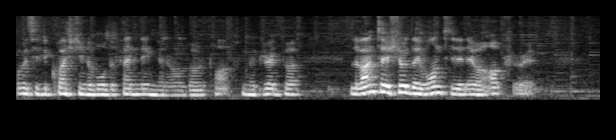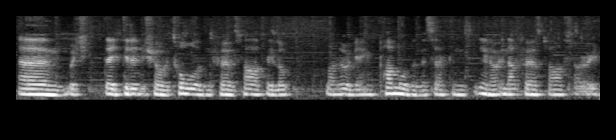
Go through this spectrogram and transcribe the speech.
Obviously, the questionable defending, you know, on both parts from Madrid, but Levante showed they wanted it, they were up for it, um, which they didn't show at all in the first half. They looked like they were getting pummeled in the second, you know, in that first half, sorry.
